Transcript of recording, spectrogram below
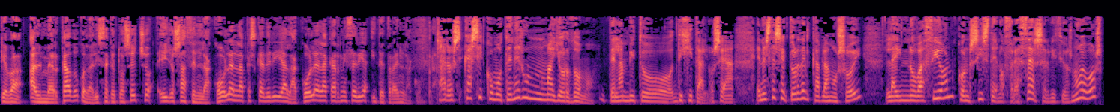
que va al mercado con la lista que tú has hecho, ellos hacen la cola en la pescadería, la cola en la carnicería y te traen la compra. Claro, es casi como tener un mayordomo del ámbito digital. O sea, en este sector del que hablamos hoy, la innovación consiste en ofrecer servicios nuevos,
